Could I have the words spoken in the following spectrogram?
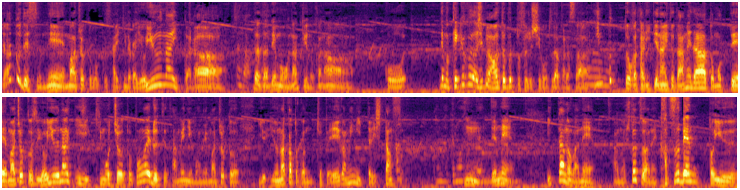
であとですねまあちょっと僕最近だから余裕ないからただでもなんていうのかなこうでも結局自分はアウトプットする仕事だからさうん。インプットが足りてないとダメだと思って、まあ、ちょっと余裕ない気持ちを整えるっていうためにもね、まあ、ちょっとよ夜中とかちょっと映画見に行ったりしたんですよ。頑張ってますうね、ん、でね、行ったのがね、あの、一つはね、活弁という、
